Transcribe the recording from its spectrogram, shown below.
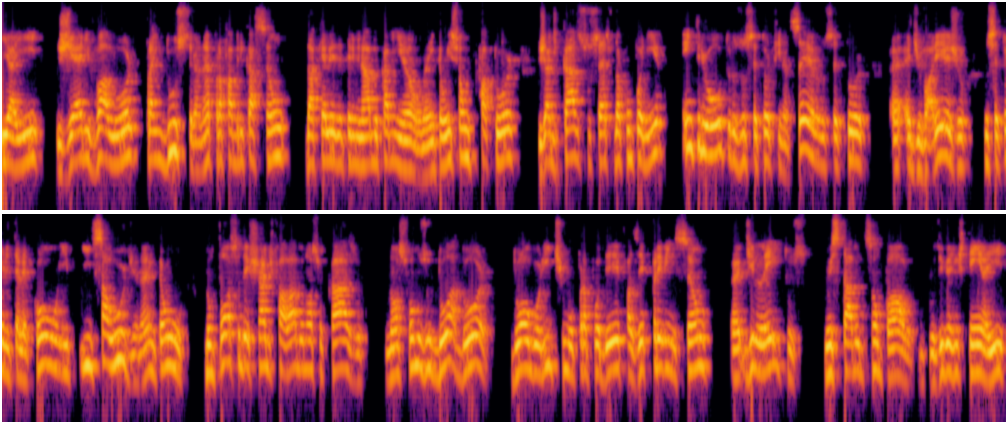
e aí gere valor para a indústria, né, para a fabricação daquele determinado caminhão. Né? Então, isso é um fator já de caso sucesso da companhia, entre outros no setor financeiro, no setor é, de varejo, no setor de telecom e, e saúde. Né? Então, não posso deixar de falar do nosso caso. Nós fomos o doador do algoritmo para poder fazer prevenção é, de leitos no estado de São Paulo. Inclusive, a gente tem aí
